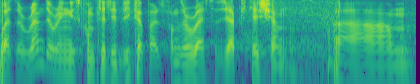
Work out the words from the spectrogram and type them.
where the rendering is completely decoupled from the rest of the application. Um,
